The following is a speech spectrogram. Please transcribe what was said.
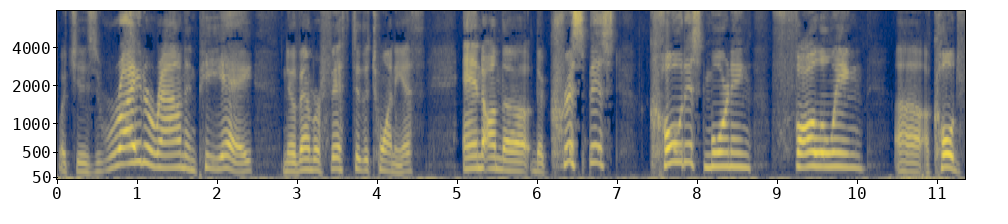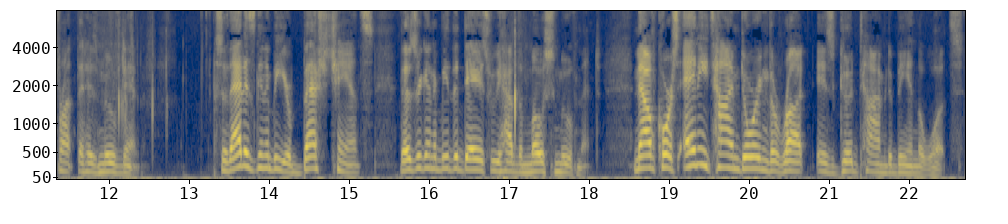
which is right around in PA, November 5th to the 20th, and on the, the crispest, coldest morning following uh, a cold front that has moved in. So that is going to be your best chance. Those are going to be the days where you have the most movement. Now, of course, any time during the rut is good time to be in the woods.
